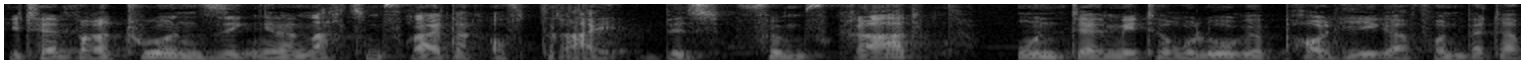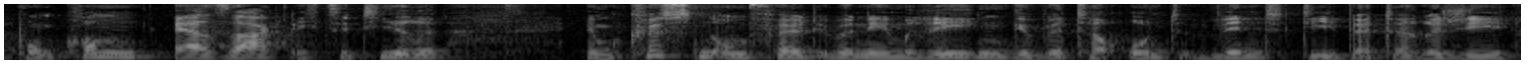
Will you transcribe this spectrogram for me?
Die Temperaturen sinken in der Nacht zum Freitag auf 3 bis 5 Grad und der Meteorologe Paul Heger von wetter.com, er sagt, ich zitiere, Im Küstenumfeld übernehmen Regen, Gewitter und Wind die Wetterregie.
